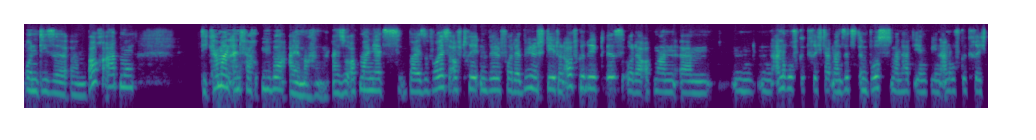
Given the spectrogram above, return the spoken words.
Und diese ähm, Bauchatmung, die kann man einfach überall machen. Also ob man jetzt bei The Voice auftreten will, vor der Bühne steht und aufgeregt ist oder ob man ähm, einen Anruf gekriegt hat, man sitzt im Bus, man hat irgendwie einen Anruf gekriegt,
